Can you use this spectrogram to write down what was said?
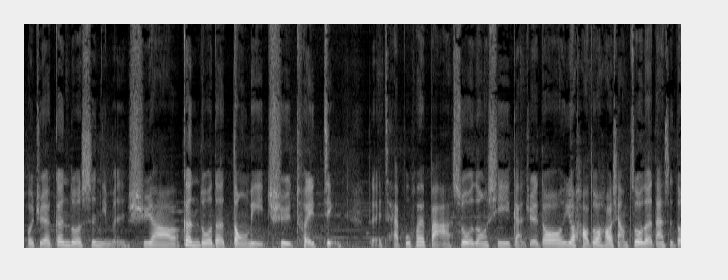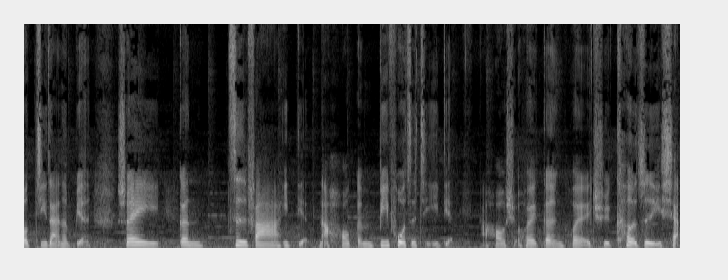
我觉得更多是你们需要更多的动力去推进，对，才不会把所有东西感觉都有好多好想做的，但是都积在那边。所以更自发一点，然后更逼迫自己一点。然后学会更会去克制一下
